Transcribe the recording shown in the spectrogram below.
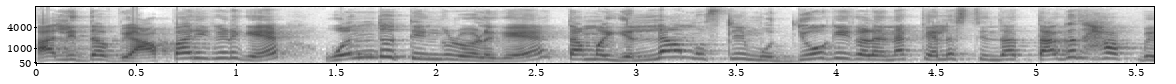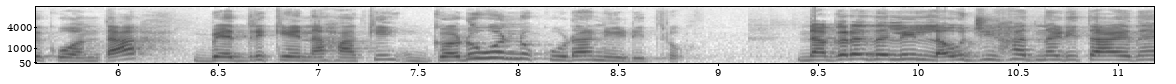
ಅಲ್ಲಿದ್ದ ವ್ಯಾಪಾರಿಗಳಿಗೆ ಒಂದು ತಿಂಗಳೊಳಗೆ ತಮ್ಮ ಎಲ್ಲ ಮುಸ್ಲಿಂ ಉದ್ಯೋಗಿಗಳನ್ನು ಕೆಲಸದಿಂದ ತೆಗೆದು ಹಾಕಬೇಕು ಅಂತ ಬೆದರಿಕೆಯನ್ನು ಹಾಕಿ ಗಡುವನ್ನು ಕೂಡ ನೀಡಿದ್ರು. ನಗರದಲ್ಲಿ ಲವ್ ಜಿಹಾದ್ ನಡೀತಾ ಇದೆ.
